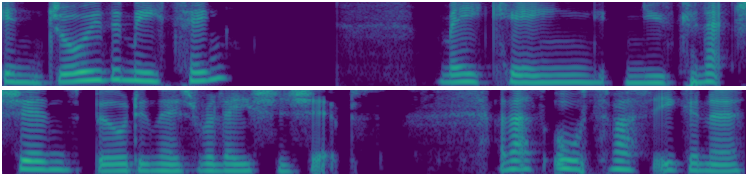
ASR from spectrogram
Enjoy the meeting, making new connections, building those relationships. And that's automatically going to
